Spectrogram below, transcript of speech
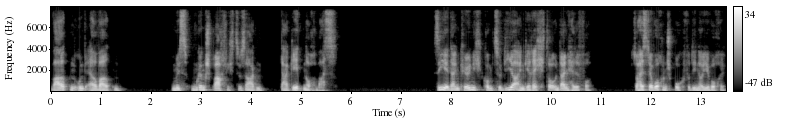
warten und erwarten. Um es umgangssprachlich zu sagen, da geht noch was. Siehe, dein König kommt zu dir, ein Gerechter und ein Helfer. So heißt der Wochenspruch für die neue Woche.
